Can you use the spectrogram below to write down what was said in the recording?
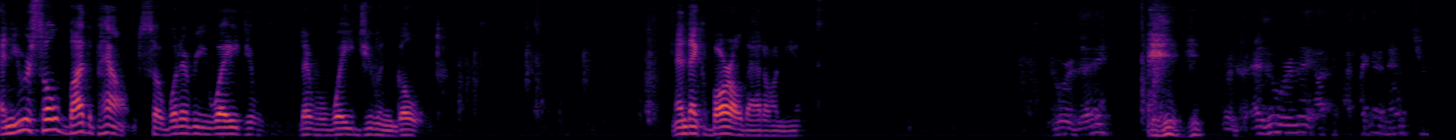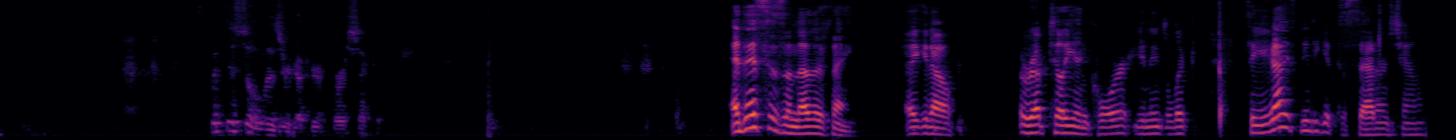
And you were sold by the pound. So whatever you weighed, you, they were weighed you in gold. And they could borrow that on you. Who are they? And who are they? I, I, I got an answer. Let's put this old lizard up here for a second. And this is another thing, uh, you know, a reptilian core. You need to look. So you guys need to get to Saturn's channel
